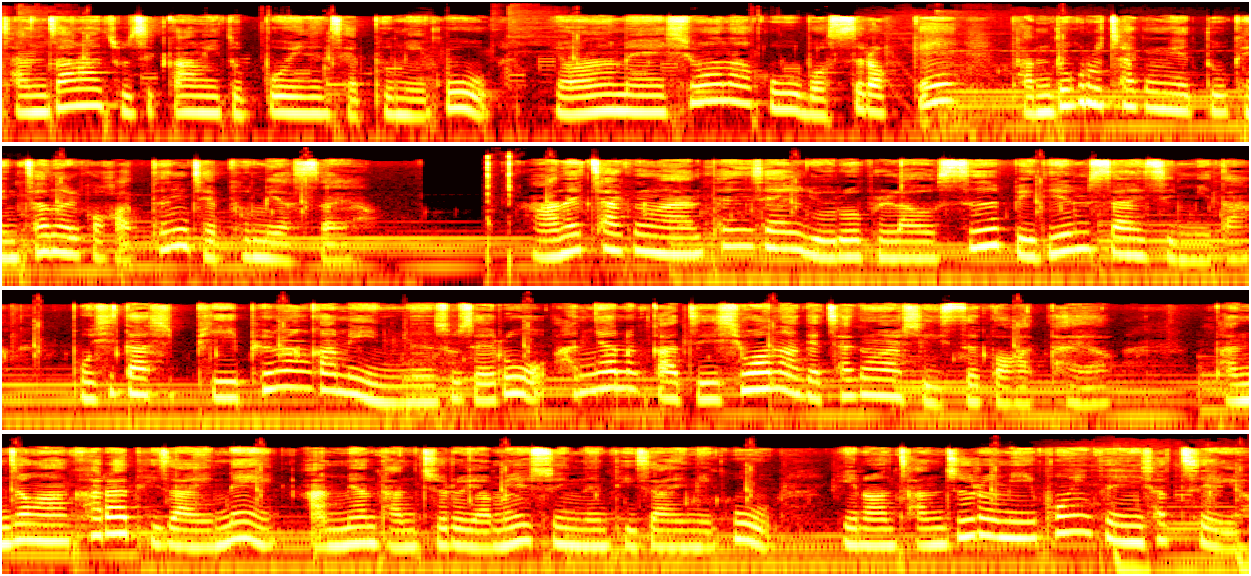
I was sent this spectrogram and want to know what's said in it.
잔잔한 조직감이 돋보이는 제품이고 여름에 시원하고 멋스럽게 단독으로 착용해도 괜찮을 것 같은 제품이었어요. 안에 착용한 텐셀 요로 블라우스 미디움 사이즈입니다. 보시다시피 표면감이 있는 소재로 한여름까지 시원하게 착용할 수 있을 것 같아요. 단정한 카라 디자인에 앞면 단추로 여밀 수 있는 디자인이고 이런 잔주름이 포인트인 셔츠예요.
